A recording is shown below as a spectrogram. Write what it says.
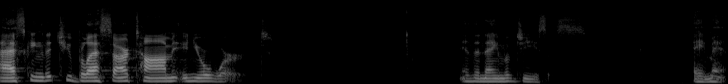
Asking that you bless our time in your word. In the name of Jesus. Amen.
